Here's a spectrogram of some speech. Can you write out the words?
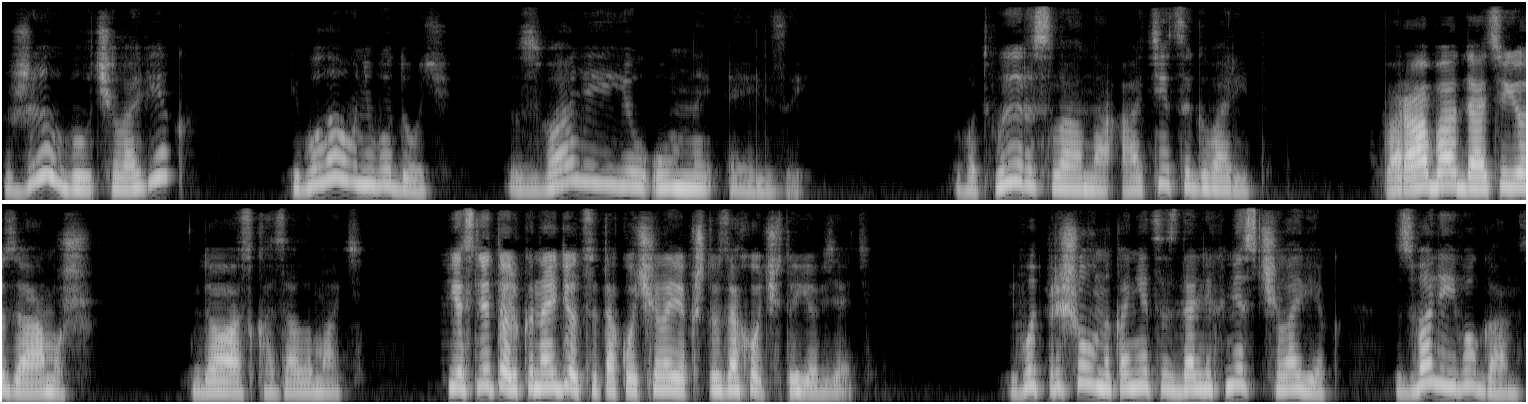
Жил-был человек, и была у него дочь. Звали ее умной Эльзой. Вот выросла она, а отец и говорит. — Пора бы отдать ее замуж. — Да, — сказала мать, — если только найдется такой человек, что захочет ее взять. И вот пришел, наконец, из дальних мест человек. Звали его Ганс.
